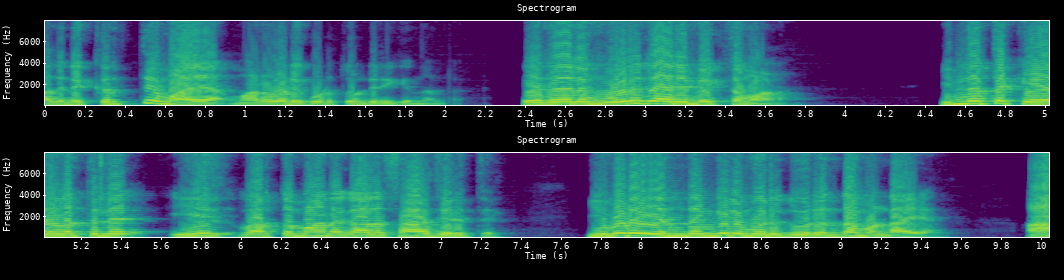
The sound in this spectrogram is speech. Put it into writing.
അതിന് കൃത്യമായ മറുപടി കൊടുത്തുകൊണ്ടിരിക്കുന്നുണ്ട്. ഏതായാലും ഒരു കാര്യം വ്യക്തമാണ്. ഇന്നത്തെ കേരളത്തിലെ ഈ വർത്തമാനകാല സാഹചര്യത്തിൽ ഇവിടെ എന്തെങ്കിലും ഒരു ദുരന്തം ഉണ്ടായാൽ ആ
